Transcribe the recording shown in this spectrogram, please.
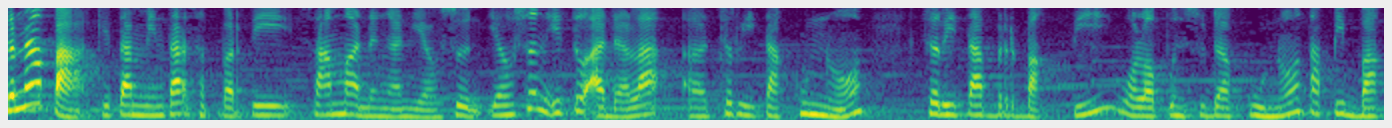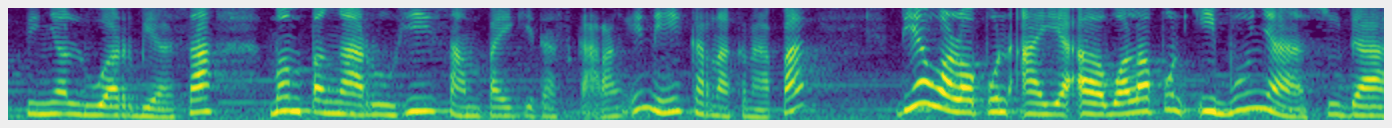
Kenapa kita minta seperti sama dengan Yausun? Yausun itu adalah uh, cerita kuno, cerita berbakti walaupun sudah kuno tapi baktinya luar biasa mempengaruhi sampai kita sekarang ini karena kenapa? Dia walaupun ayah uh, walaupun ibunya sudah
